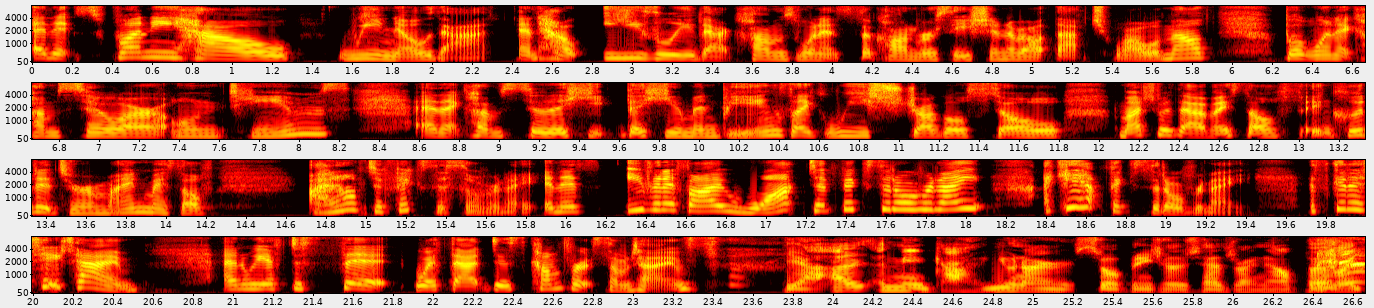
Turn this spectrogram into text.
And it's funny how we know that and how easily that comes when it's the conversation about that chihuahua mouth. But when it comes to our own teams and it comes to the the human beings like we struggle so much with that myself included to remind myself I don't have to fix this overnight. And it's even if I want to fix it overnight, I can't fix it overnight. It's going to take time. And we have to sit with that discomfort sometimes. Yeah, I, I mean, God, you and I are so up in each other's heads right now. But like,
